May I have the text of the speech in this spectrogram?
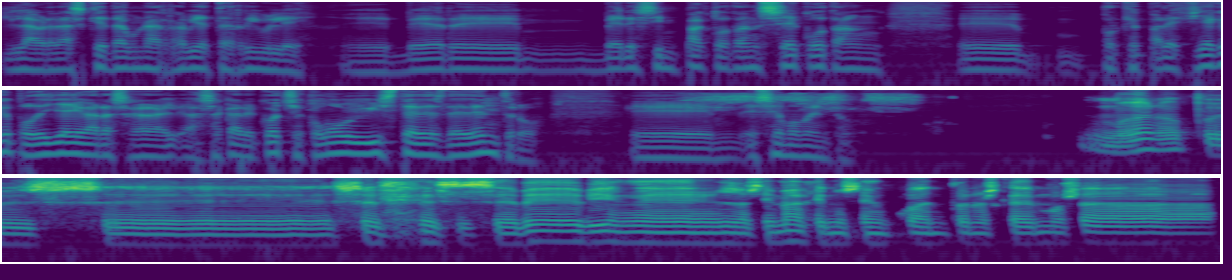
la verdad es que da una rabia terrible eh, ver, eh, ver ese impacto tan seco, tan porque parecía que podía llegar a sacar, a sacar el coche. ¿Cómo viviste desde dentro ese momento? Bueno, pues se, se, ve bien en las imágenes en cuanto nos caemos a,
